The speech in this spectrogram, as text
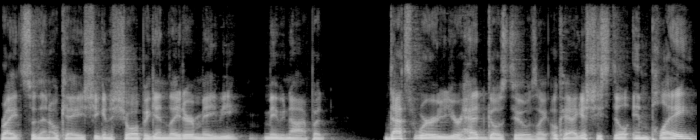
right? So then okay is she gonna show up again later? Maybe maybe not but that's where your head goes to. Is like okay i guess she's still in play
